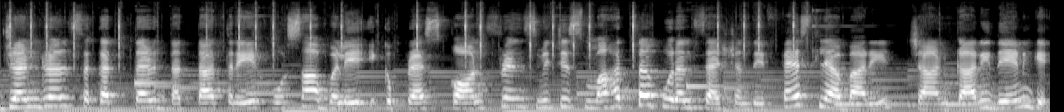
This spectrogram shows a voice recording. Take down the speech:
ਜਨਰਲ ਸਕੱਤਰ ਦੱਤਾਤਰੇ ਹੋਸਾਬਲੇ ਇੱਕ ਪ੍ਰੈਸ ਕਾਨਫਰੰਸ ਵਿੱਚ ਇਸ ਮਹੱਤਵਪੂਰਨ ਸੈਸ਼ਨ ਦੇ ਫੈਸਲਿਆਂ ਬਾਰੇ ਜਾਣਕਾਰੀ ਦੇਣਗੇ।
